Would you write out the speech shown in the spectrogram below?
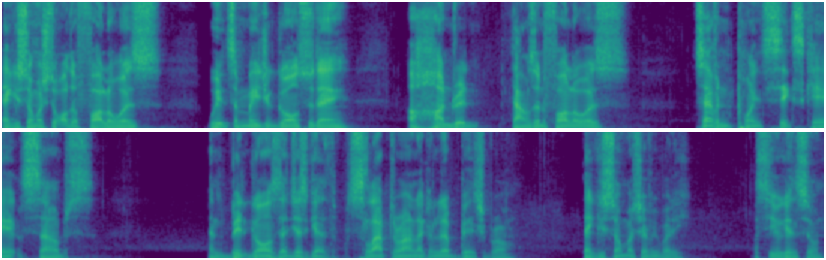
Thank you so much to all the followers. We hit some major goals today. 100,000 followers. 7.6k subs. And bit goals that just get slapped around like a little bitch, bro. Thank you so much, everybody. I'll see you again soon.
